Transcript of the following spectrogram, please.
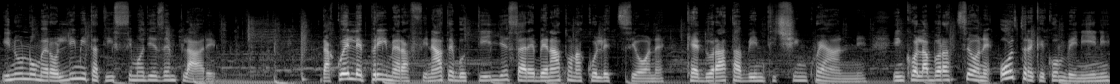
in un numero limitatissimo di esemplari. Da quelle prime raffinate bottiglie sarebbe nata una collezione che è durata 25 anni, in collaborazione oltre che con Venini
